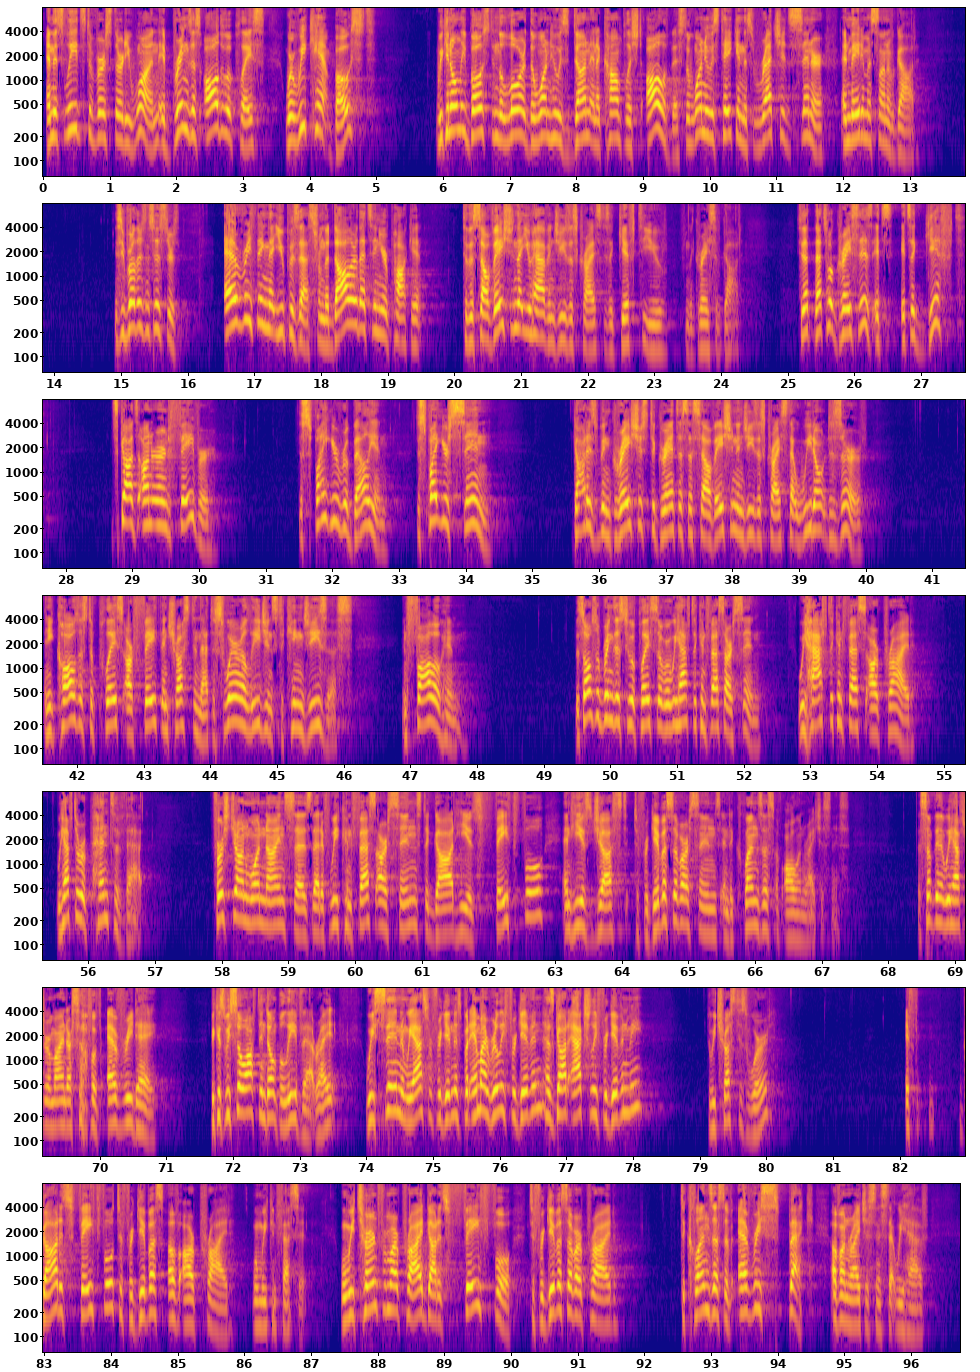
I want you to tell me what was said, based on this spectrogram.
And this leads to verse 31. It brings us all to a place where we can't boast. We can only boast in the Lord, the one who has done and accomplished all of this, the one who has taken this wretched sinner and made him a son of God. You see, brothers and sisters, everything that you possess, from the dollar that's in your pocket to the salvation that you have in Jesus Christ, is a gift to you from the grace of God. See, that, that's what grace is it's, it's a gift. It's God's unearned favor. Despite your rebellion, despite your sin, God has been gracious to grant us a salvation in Jesus Christ that we don't deserve. And He calls us to place our faith and trust in that, to swear allegiance to King Jesus and follow Him. This also brings us to a place, though, where we have to confess our sin. We have to confess our pride. We have to repent of that. 1 John 1 9 says that if we confess our sins to God, He is faithful and He is just to forgive us of our sins and to cleanse us of all unrighteousness. That's something that we have to remind ourselves of every day because we so often don't believe that, right? We sin and we ask for forgiveness, but am I really forgiven? Has God actually forgiven me? Do we trust His word? If God is faithful to forgive us of our pride when we confess it, when we turn from our pride, God is faithful to forgive us of our pride, to cleanse us of every speck of unrighteousness that we have.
